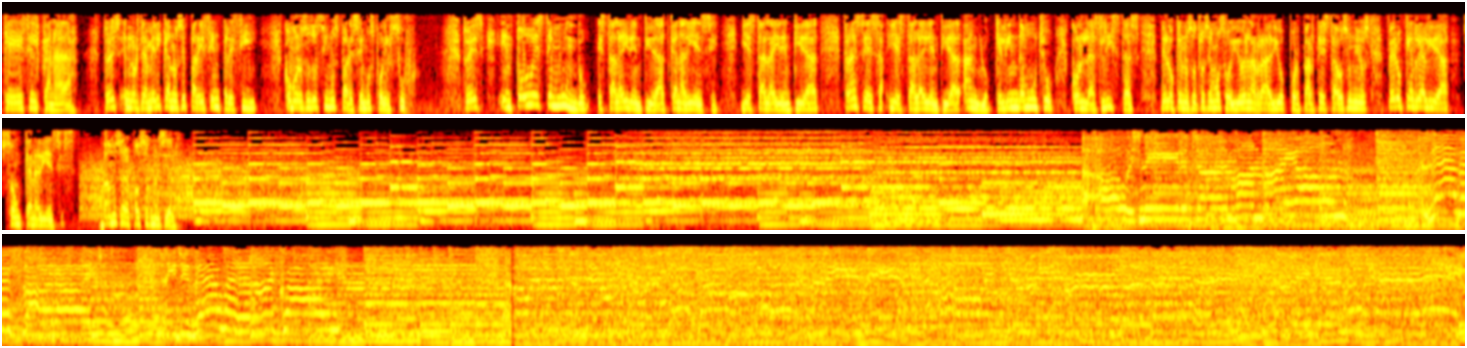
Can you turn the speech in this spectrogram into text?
que es el Canadá. Entonces, en Norteamérica no se parece entre sí como nosotros sí nos parecemos por el sur. Entonces, en todo este mundo está la identidad canadiense y está la identidad francesa y está la identidad anglo, que linda mucho con las listas de lo que nosotros hemos oído en la radio por parte de Estados Unidos, pero que en realidad son canadienses. Vamos a la pausa comercial.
